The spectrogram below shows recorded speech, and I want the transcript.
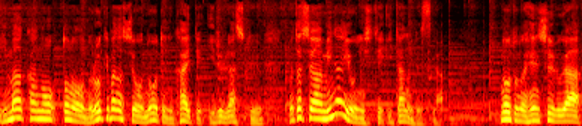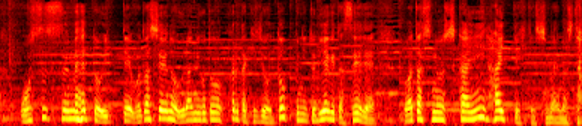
今カノとののろけ話をノートに書いているらしく私は見ないようにしていたのですがノートの編集部がおすすめと言って私への恨み言が書かれた記事をトップに取り上げたせいで私の視界に入ってきてしまいました。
